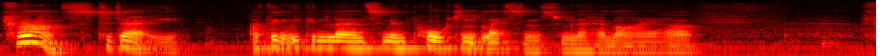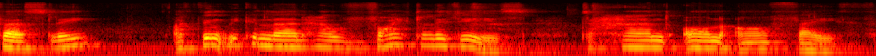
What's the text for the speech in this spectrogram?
For us today, I think we can learn some important lessons from Nehemiah. Firstly, I think we can learn how vital it is to hand on our faith.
